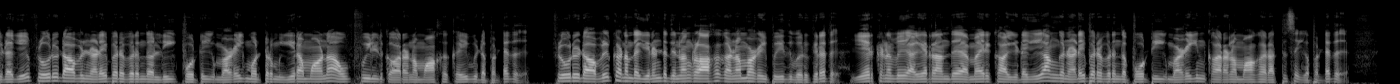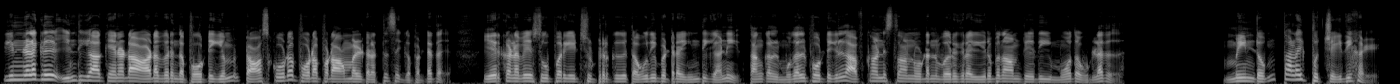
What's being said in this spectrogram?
இடையே புளோரிடாவில் நடைபெறவிருந்த லீக் போட்டி மழை மற்றும் ஈரமான அவுட்ஃபீல்டு காரணமாக கைவிடப்பட்டது. புளோரிடாவில் கடந்த இரண்டு தினங்களாக கனமழை பெய்து வருகிறது. ஏற்கனவே அயர்லாந்து அமெரிக்கா இடையே அங்கு நடைபெறவிருந்த போட்டி மழையின் காரணமாக ரத்து செய்யப்பட்டது. இந்நிலையில் இந்தியா கனடா ஆடவிருந்த போட்டியும் டாஸ் கூட போடப்படாமல் ரத்து செய்யப்பட்டது. ஏற்கனவே சூப்பர் எயிட் சுற்றுக்கு தகுதி பெற்ற இந்திய அணி தங்கள் முதல் போட்டியில் ஆப்கானிஸ்தானுடன் வருகிற இருபதாம் தேதி மோத உள்ளது மீண்டும் தலைப்புச் செய்திகள்.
